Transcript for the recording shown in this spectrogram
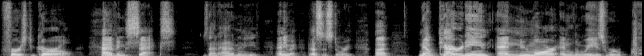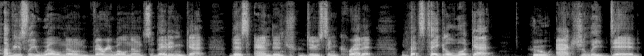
first girl having sex. Is that Adam and Eve? Anyway, that's the story. Uh, now, Carradine and Newmar and Louise were obviously well known, very well known, so they didn't get this and introducing credit. Let's take a look at who actually did,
